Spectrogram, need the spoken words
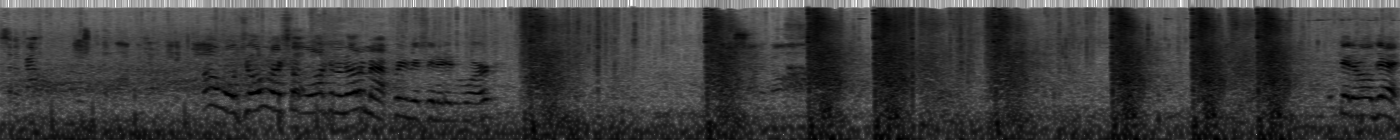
So apparently you should lock, you don't need a key. Oh well, Joel and I shot the lock in another map previously and it didn't work. I shut it off. Okay, they're all dead.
